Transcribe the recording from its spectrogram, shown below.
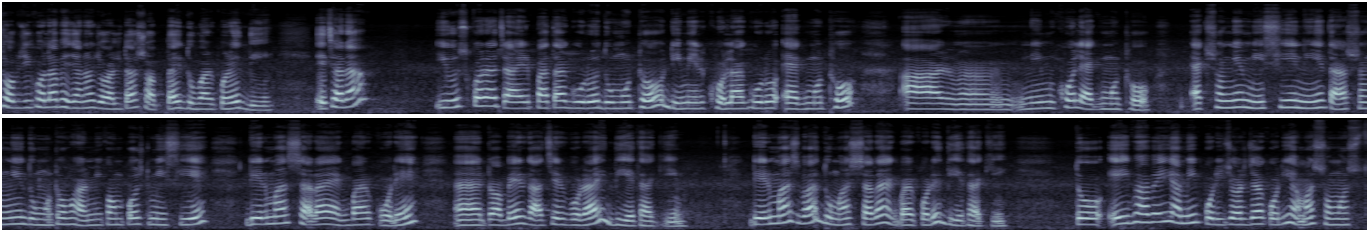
সবজি খোলা ভেজানো জলটা সপ্তাহে দুবার করে দিই। এছাড়া ইউজ করা চায়ের পাতা গুঁড়ো দু মুঠো ডিমের খোলা গুঁড়ো এক মুঠো আর আহ, নিম খোল এক মুঠো। একসঙ্গে মিশিয়ে নিয়ে তার সঙ্গে দু মুঠো ভার্মি কম্পোস্ট মিশিয়ে দেড় মাস ছাড়া একবার করে টবের গাছের গোড়ায় দিয়ে থাকি। দেড় মাস বা দু মাস ছাড়া একবার করে দিয়ে থাকি। তো এইভাবেই আমি পরিচর্যা করি আমার সমস্ত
